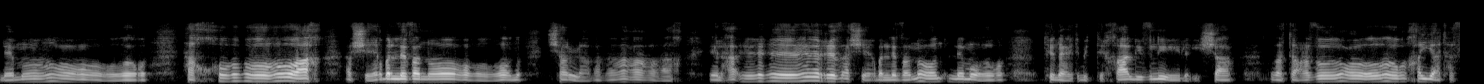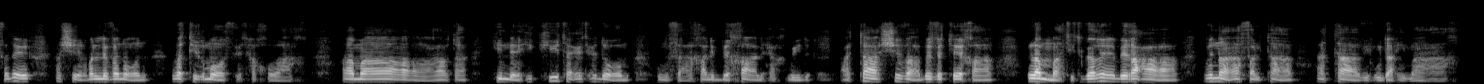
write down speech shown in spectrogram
לאמור הכוח אשר בלבנון שלח אל הארז אשר בלבנון לאמור תנא את ביתך לבני לאישה ותעבור חיית השדה אשר בלבנון ותרמוס את הכוח אמרת הנה הכית את אדום ונשאך לבך להכביד. אתה שבה בביתך למה תתגרה ברעה ונפלת אתה ויהודה עמך.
